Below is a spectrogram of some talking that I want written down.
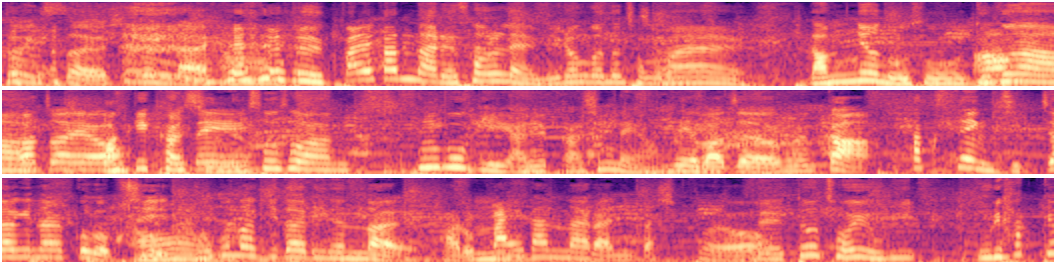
또 있어요. 쉬는 날. 아, 그 빨간 날의 설렘 이런 거는 정말 남녀노소 누구나 아, 맞아요. 만끽할 수 네. 있는 소소한 행복이 아닐까 싶네요. 네, 맞아요. 그러니까 학생, 직장인 할 것 없이 어. 누구나 기다리는 날, 바로 음. 빨간 날 아닌가 싶어요. 네, 또 저희 우리 우리 학교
